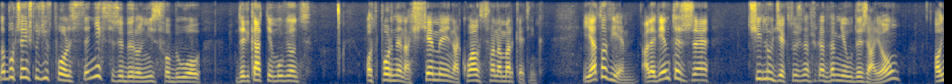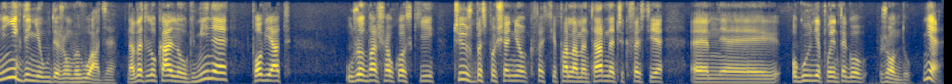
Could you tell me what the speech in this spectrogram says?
no bo część ludzi w Polsce nie chce, żeby rolnictwo było, delikatnie mówiąc, odporne na ściemy, na kłamstwa, na marketing. I ja to wiem, ale wiem też, że ci ludzie, którzy na przykład we mnie uderzają, Oni nigdy nie uderzą we władzę, nawet lokalną gminę, powiat, urząd marszałkowski, czy już bezpośrednio kwestie parlamentarne, czy kwestie em, e, ogólnie pojętego rządu. Nie,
